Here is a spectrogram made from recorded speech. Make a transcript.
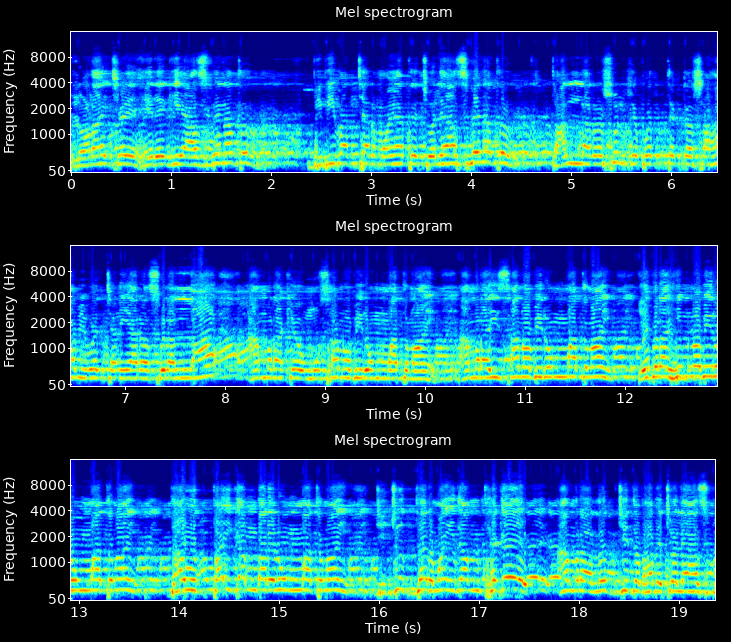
লড়াই ছেড়ে হেরে গিয়ে আসবে না তো? বিবি বাচ্চার ময়াতে চলে আসবে না তো? তো আল্লাহ রসুলকে প্রত্যেকটা সাহাবি বলছেন, ইয়া রসুল আল্লাহ আমরা কেউ মুসা নবীর উম্মাত নয়, আমরা ঈসা নবীর উম্মাত নয়, ইব্রাহিম নবীর উম্মাত নয়, দাউদ পাইগাম্বারের উম্মাত নয়, যে যুদ্ধের ময়দান থেকে আমরা লজ্জিত ভাবে চলে আসব,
